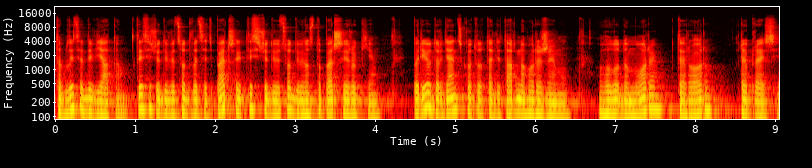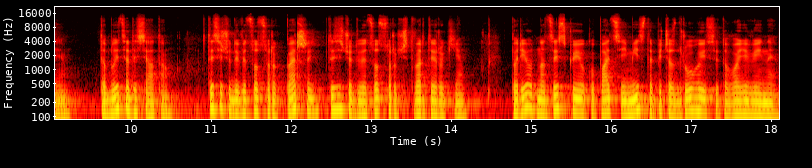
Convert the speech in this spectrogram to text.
Таблиця 9. 1921-1991 роки. Період радянського тоталітарного режиму. Голодомори, терор, репресії. Таблиця 10. 1941-1944 роки. Період нацистської окупації міста під час Другої світової війни.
